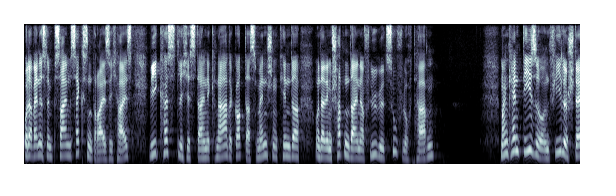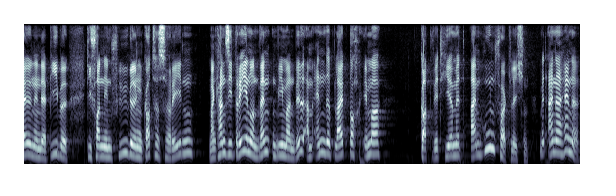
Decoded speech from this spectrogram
oder wenn es im Psalm 36 heißt, wie köstlich ist deine Gnade, Gott, dass Menschenkinder unter dem Schatten deiner Flügel Zuflucht haben. Man kennt diese und viele Stellen in der Bibel, die von den Flügeln Gottes reden. Man kann sie drehen und wenden, wie man will. Am Ende bleibt doch immer, Gott wird hier mit einem Huhn verglichen, mit einer Henne,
